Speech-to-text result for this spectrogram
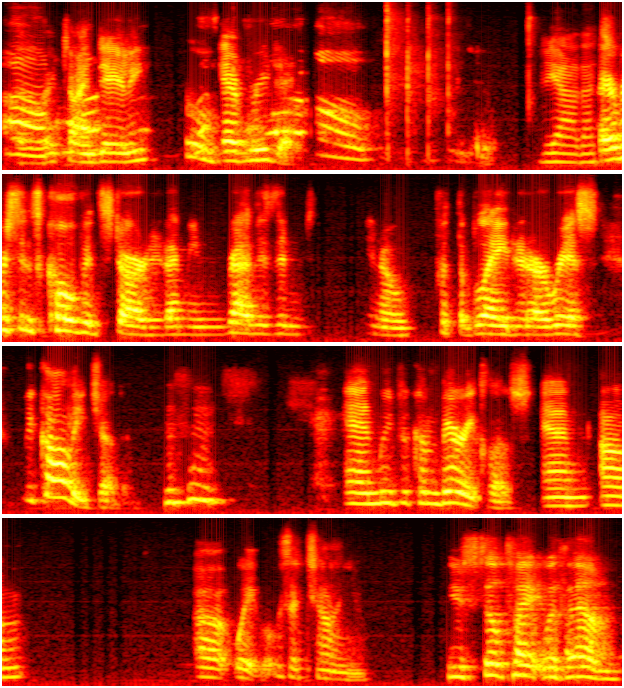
by oh, the way, Tyne Daly, every day. Oh, Yeah, that's Ever since COVID started, I mean, rather than, you know, put the blade at our wrists, we call each other and we've become very close. And, um, uh, wait, what was I telling you? You're still tight with them.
